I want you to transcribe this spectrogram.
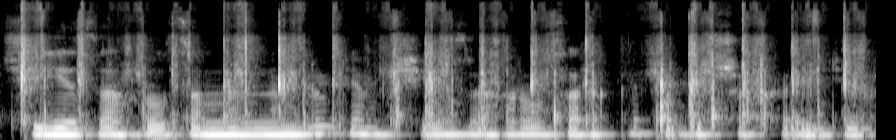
Чи є загроза мирним людям, чи є загроза ракет або шахедів.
